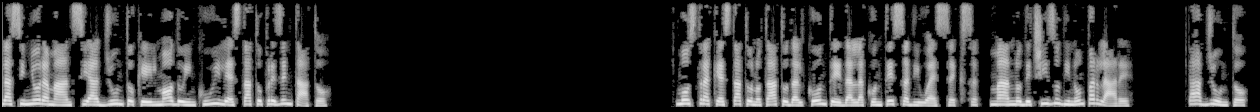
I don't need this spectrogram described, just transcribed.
La signora Mansi ha aggiunto che il modo in cui le è stato presentato Mostra che è stato notato dal conte e dalla contessa di Wessex, ma hanno deciso di non parlare. Ha aggiunto,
